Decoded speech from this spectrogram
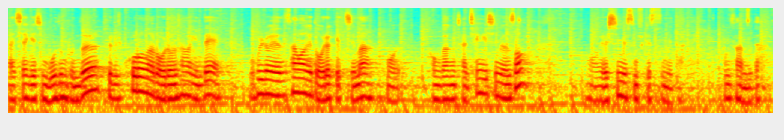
아시아에 계신 모든 분들, 그리고 코로나로 어려운 상황인데 뭐 훈련의 상황에도 어렵겠지만 뭐 건강 잘 챙기시면서 어, 열심히 했으면 좋겠습니다. 네, 감사합니다.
